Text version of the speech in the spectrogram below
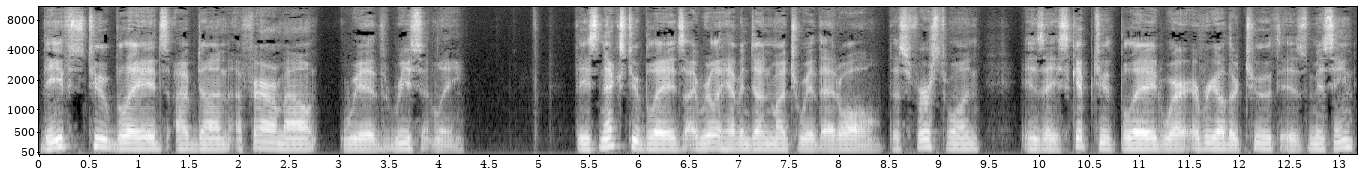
These two blades I've done a fair amount with recently. These next two blades I really haven't done much with at all. This first one is a skip tooth blade where every other tooth is missing,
